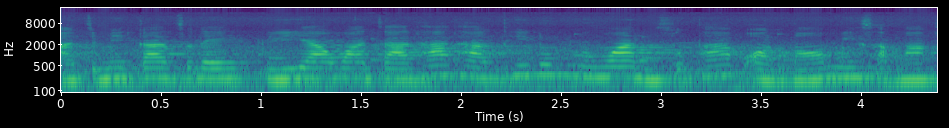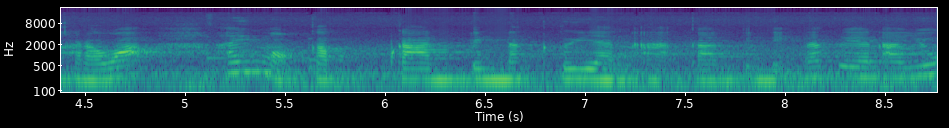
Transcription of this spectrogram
อาจจะมีการแสดงกริยาวาจาท่าทางที่นุ่มนวลสุภาพอ่อนน้อมมีสัมมาคารวะ ให้เหมาะกับการเป็นนักเรียนอะการเป็นเด็กนักเรียนอายุ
